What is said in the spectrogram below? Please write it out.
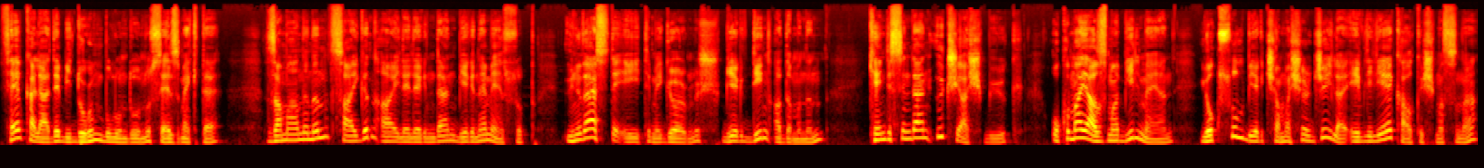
fevkalade bir durum bulunduğunu sezmekte, zamanının saygın ailelerinden birine mensup, üniversite eğitimi görmüş bir din adamının kendisinden üç yaş büyük, okuma yazma bilmeyen yoksul bir çamaşırcıyla evliliğe kalkışmasına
